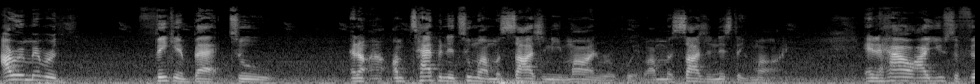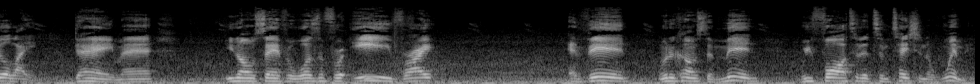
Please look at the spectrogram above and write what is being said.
I remember thinking back to, and I, I'm tapping into my misogyny mind real quick, my misogynistic mind, and how I used to feel like, dang, man, you know what I'm saying? If it wasn't for Eve, right? And then when it comes to men, we fall to the temptation of women.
